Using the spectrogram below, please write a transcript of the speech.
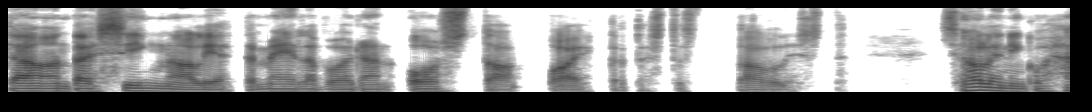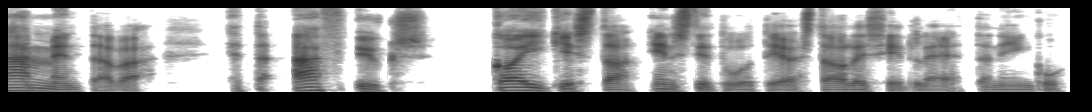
tämä antaisi signaali, että meillä voidaan ostaa paikka tästä tallista. Se oli niin kuin hämmentävä, että F1 kaikista instituutioista oli silleen, että niin kuin,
